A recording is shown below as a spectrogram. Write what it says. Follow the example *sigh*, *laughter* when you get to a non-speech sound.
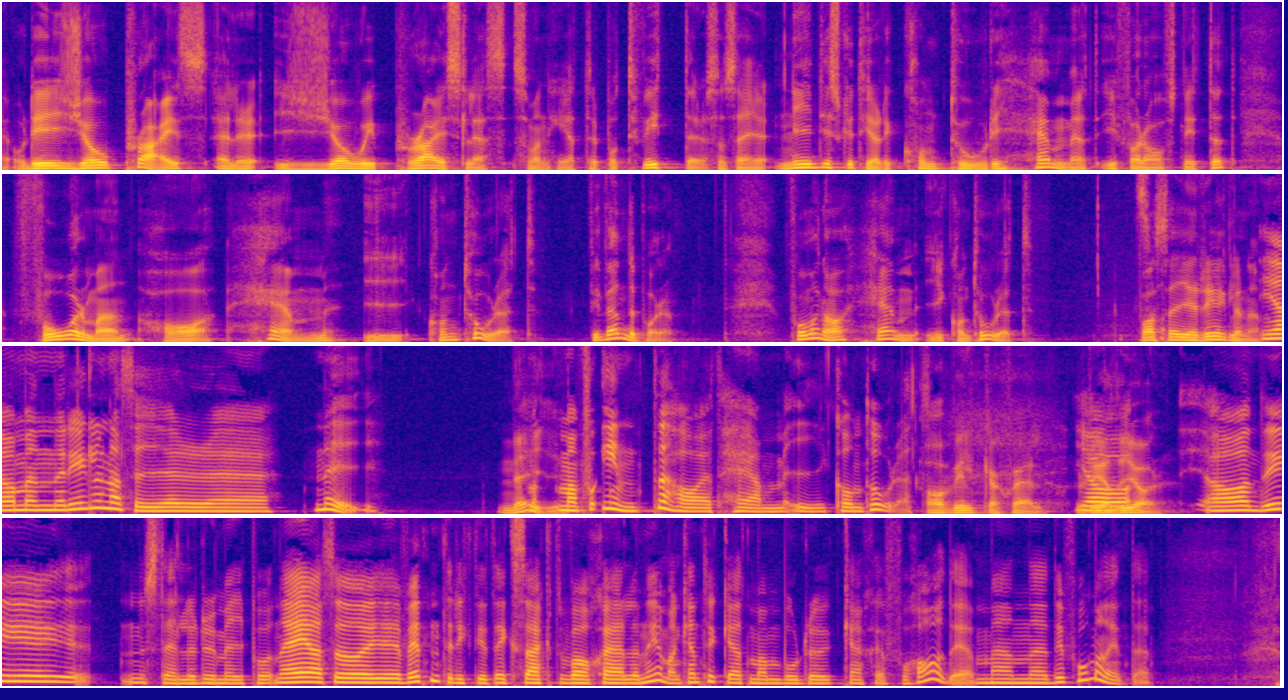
Och det är Joe Price eller Joey Priceless som han heter på Twitter som säger ni diskuterade kontor i hemmet i förra avsnittet. Får man ha hem i kontoret? Vi vänder på det. Får man ha hem i kontoret? Vad säger reglerna? Ja, men reglerna säger eh, nej. Nej. Man får inte ha ett hem i kontoret. Av vilka skäl? Ja. Redogör. Ja, det är, nu ställer du mig på. Nej, alltså jag vet inte riktigt exakt vad skälen är. Man kan tycka att man borde kanske få ha det, men eh, det får man inte.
